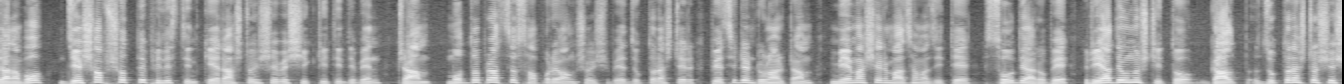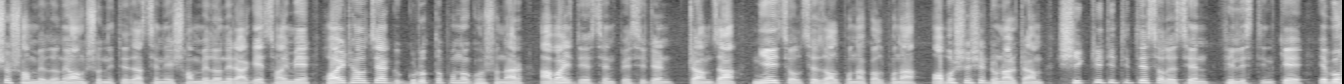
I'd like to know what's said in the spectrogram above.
জানাব, যেসব সত্যে ফিলিস্তিনকে রাষ্ট্র হিসেবে স্বীকৃতি দেবেন, ট্রাম্প মধ্যপ্রাচ্য সফরে অংশ হিসেবে যুক্তরাষ্ট্রের প্রেসিডেন্ট ডোনাল্ড ট্রাম্প মে মাসের মাঝামাঝিতে সৌদি আরবে রিয়াদে অনুষ্ঠিত গাল্প যুক্তরাষ্ট্র শীর্ষ সম্মেলনে অংশ নিতে যাচ্ছেন। এই সম্মেলনের আগে ছয় মে হোয়াইট হাউসে এক গুরুত্বপূর্ণ ঘোষণার আভাস দিয়েছেন প্রেসিডেন্ট ট্রাম্প, যা নিয়েই চলছে জল্পনা কল্পনা। অবশেষে ডোনাল্ড ট্রাম্প স্বীকৃতি দিতে চলেছেন ফিলিস্তিনকে এবং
